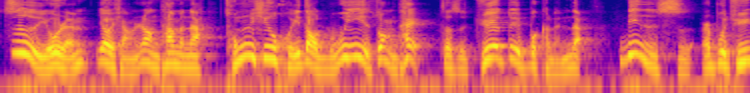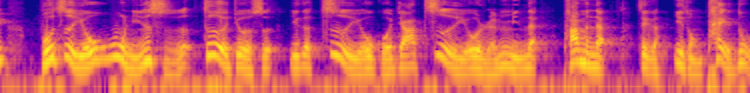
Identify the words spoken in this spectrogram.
自由人要想让他们呢重新回到奴役状态，这是绝对不可能的。宁死而不屈。不自由勿宁死，这就是一个自由国家、自由人民的他们的这个一种态度。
